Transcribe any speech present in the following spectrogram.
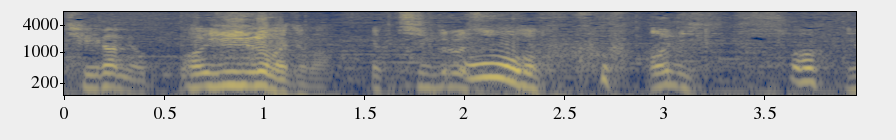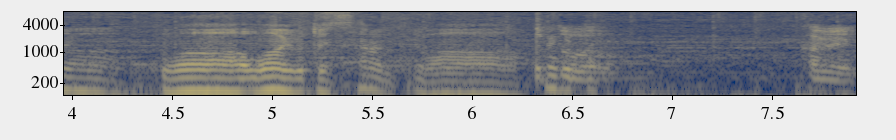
질감이 없고. 어, 이거 맞아봐. 약간 징그러울 수 오! 아니. 어. 야. 와, 와, 이것도 사람, 와. 또, 가면.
